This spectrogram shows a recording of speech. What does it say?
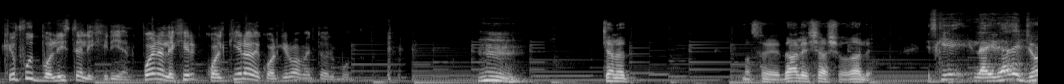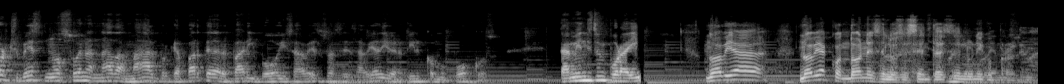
¿Qué futbolista elegirían? Pueden elegir cualquiera de cualquier momento del mundo. Mm. Ya No sé, dale, Yayo, dale. Es que la idea de George Best no suena nada mal, porque aparte era el party boy, ¿sabes? O sea, se sabía divertir como pocos. También dicen por ahí. No había, no había condones en los 60, ese es el único problema.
